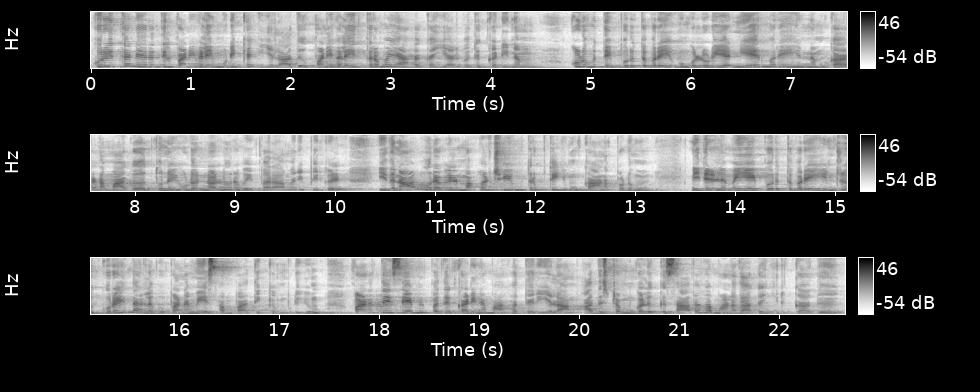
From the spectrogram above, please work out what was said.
குறித்த நேரத்தில் பணிகளை முடிக்க இயலாது. பணிகளை திறமையாக கையாள்வது கடினம். குடும்பத்தை பொறுத்தவரை உங்களுடைய நேர்மறை எண்ணம் காரணமாக துணையுடன் நல்லுறவை பராமரிப்பீர்கள். இதனால் உறவில் மகிழ்ச்சியும் திருப்தியும் காணப்படும். நிதி நிலைமையை பொறுத்தவரை இன்று குறைந்த அளவு பணமே சம்பாதிக்க முடியும். பணத்தை சேமிப்பது கடினமாக தெரியலாம். அதிர்ஷ்டம் உங்களுக்கு சாதகமானதாக இருக்காது.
